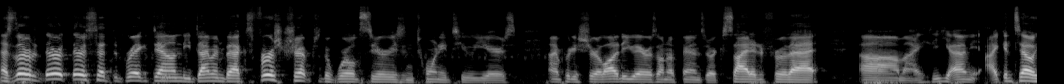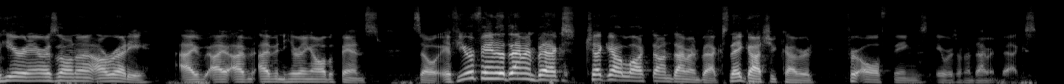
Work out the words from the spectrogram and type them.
as they're they're they're set to break down the Diamondbacks' first trip to the World Series in 22 years. I'm pretty sure a lot of you Arizona fans are excited for that. Um, I I mean, I can tell here in Arizona already. I, I I've I've been hearing all the fans. So if you're a fan of the Diamondbacks, check out Locked On Diamondbacks. They got you covered for all things Arizona Diamondbacks.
